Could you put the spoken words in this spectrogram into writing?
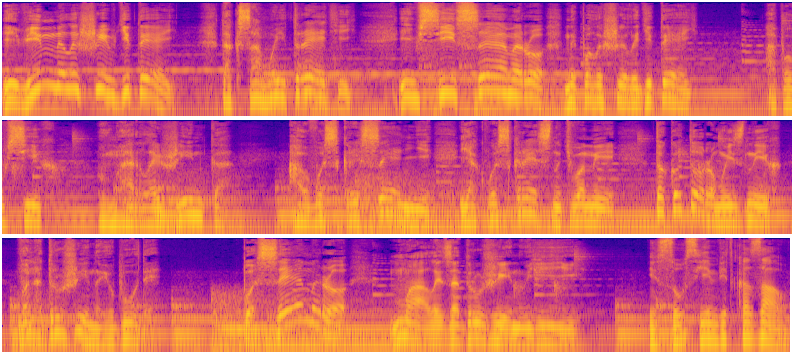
і він не лишив дітей. Так само і третій, і всі семеро не полишили дітей. А по всіх вмерла й жінка, а в Воскресенні, як воскреснуть вони, то которому із них вона дружиною буде. Бо семеро мали за дружину її. Ісус їм відказав.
